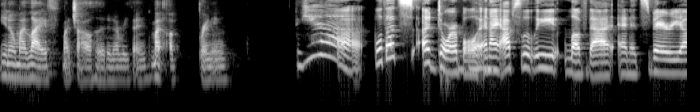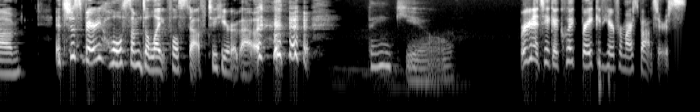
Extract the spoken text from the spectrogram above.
you know, my life, my childhood and everything, my upbringing. Yeah. Well, that's adorable. And I absolutely love that. And it's very, um, it's just very wholesome, delightful stuff to hear about. Thank you. We're going to take a quick break and hear from our sponsors.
